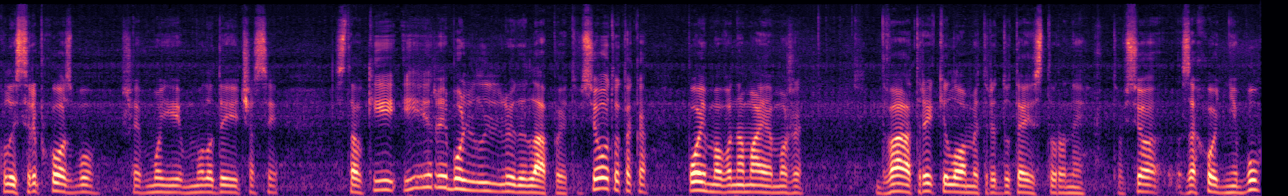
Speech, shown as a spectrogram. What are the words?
Колись рибхоз був, ще в мої молоді часи. Ставки і рибу люди лапають. Всього то така пойма, вона має, може, 2-3 кілометри до тієї сторони. То все, заходній буг,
